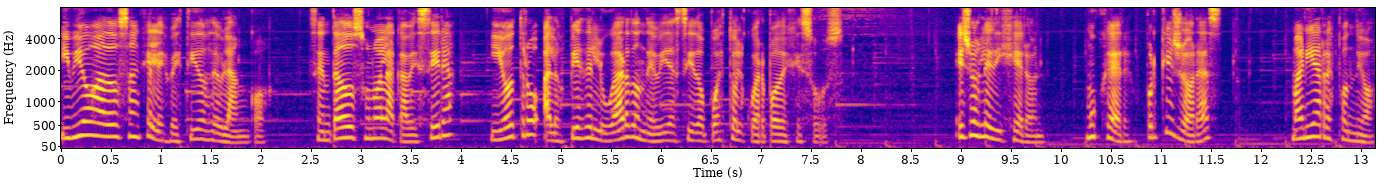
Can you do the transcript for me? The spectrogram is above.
y vio a dos ángeles vestidos de blanco, sentados uno a la cabecera y otro a los pies del lugar donde había sido puesto el cuerpo de Jesús. Ellos le dijeron, Mujer, ¿por qué lloras? María respondió,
